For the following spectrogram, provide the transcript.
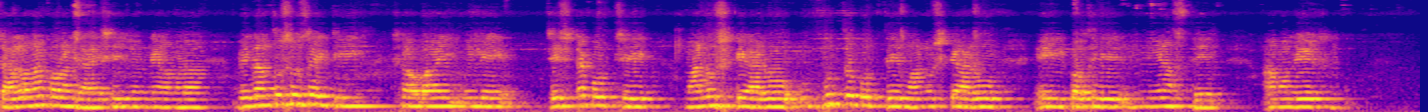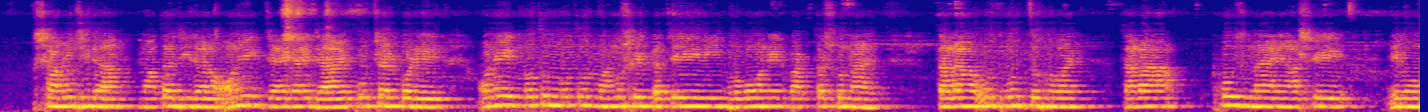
চালনা করা যায়, সেই জন্য আমরা বেদান্ত সোসাইটি সবাই মিলে চেষ্টা করছে মানুষকে আরও উদ্বুদ্ধ করতে, মানুষকে আরও এই পথে নিয়ে আসতে। আমাদের স্বামীজিরা, মাতাজিরা অনেক জায়গায় যায়, প্রচার করে, অনেক নতুন নতুন মানুষের কাছে এই ভগবানের বার্তা শোনায়। তারা উদ্বুদ্ধ হয়, তারা খোঁজ নেয়, আসে এবং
